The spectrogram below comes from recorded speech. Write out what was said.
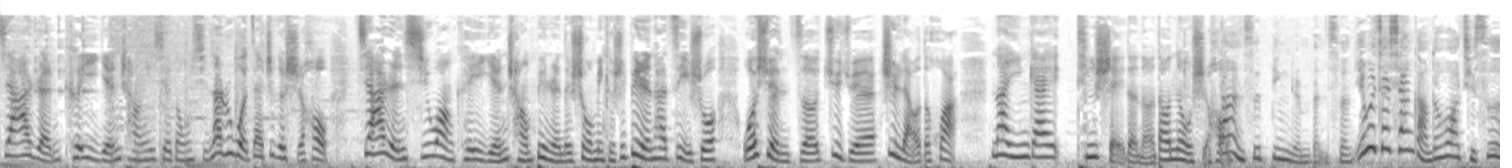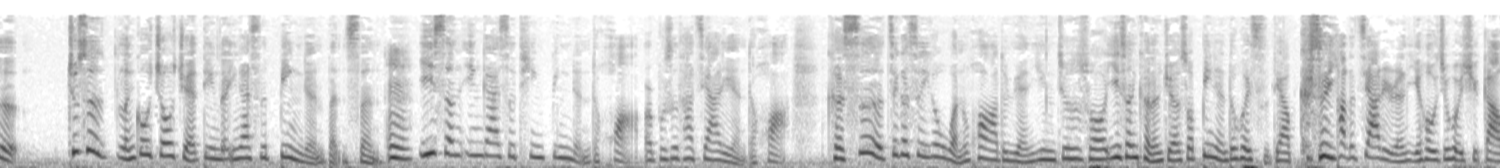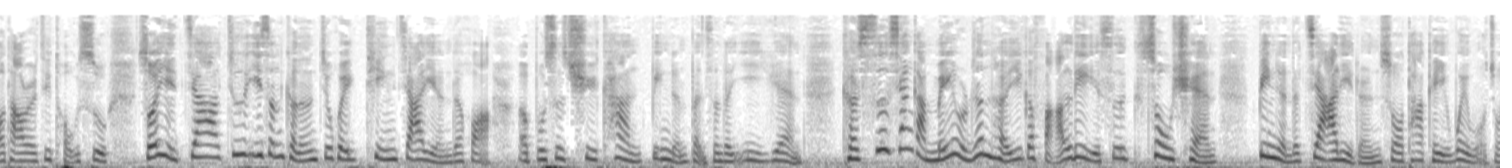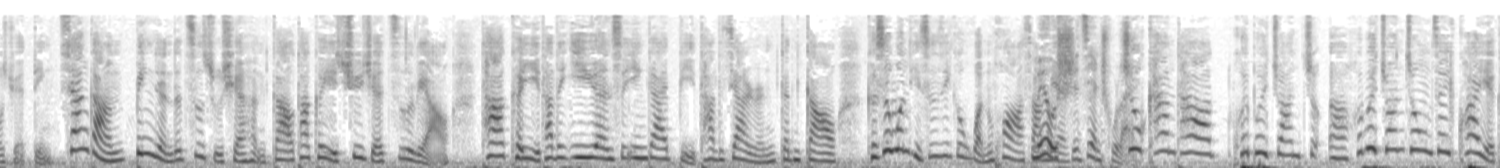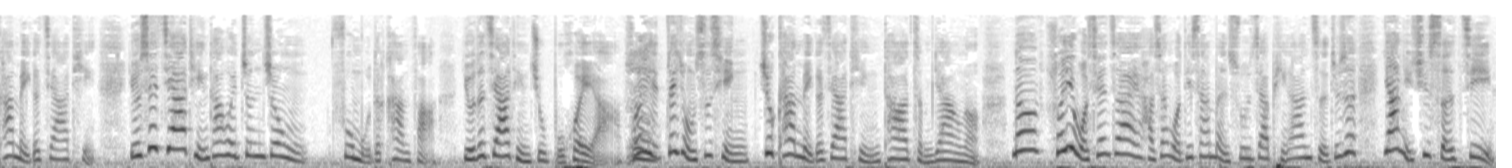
家人可以延长一些东西。那如果在这个时候，家人希望可以延长病人的寿命，可是病人他自己说我选择拒绝治疗的话，那应该听谁的呢？到那种时候，当然是病人本身，因为在香港的话，其实。就是能够做决定的，应该是病人本身。嗯，医生应该是听病人的话，而不是他家里人的话。可是这个是一个文化的原因，就是说医生可能觉得说病人都会死掉，可是他的家里人以后就会去告他而去投诉，所以家就是医生可能就会听家里人的话，而不是去看病人本身的意愿。可是香港没有任何一个法律是授权。病人的家里人说他可以为我做决定。香港病人的自主权很高，他可以拒绝治疗，他可以他的意愿是应该比他的家人更高。可是问题是一个文化上没有实践出来，就看他会不会尊重啊，会不会尊重这一块也看每个家庭。有些家庭他会尊重。父母的看法，有的家庭就不会啊，所以这种事情就看每个家庭他怎么样了。那所以我现在好像我第三本书叫《平安子》，就是让你去设计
